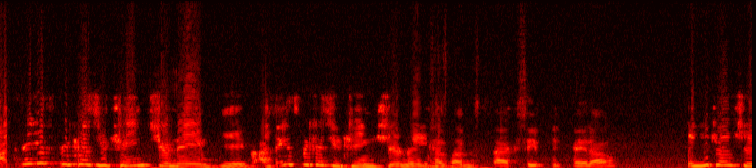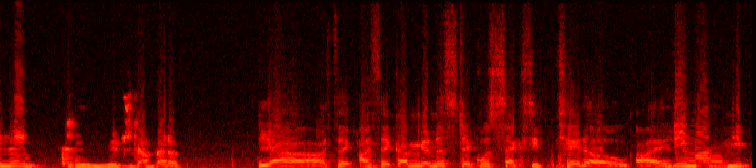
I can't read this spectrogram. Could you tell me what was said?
I think it's because you changed your name, Gabe. I think it's because you changed your name. Because I'm sexy potato. And you changed your name, and you just got better. Yeah, I think I think I'm gonna stick with sexy potato, guys. Gmod, Um, peop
